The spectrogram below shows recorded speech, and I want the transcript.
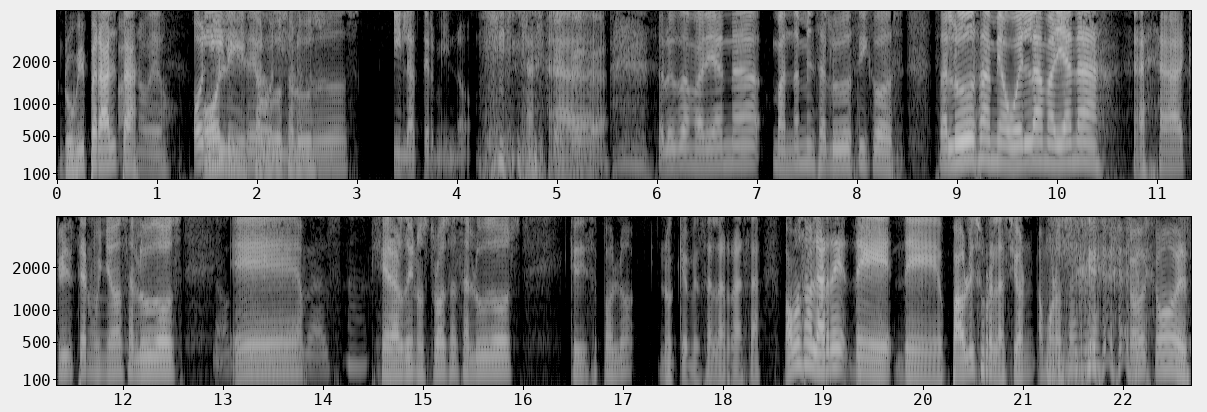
Rubí Peralta. Ah, no veo. Oli, Oli, dice, saludos, Oli, saludos. Y la terminó. saludos a Mariana. Mándame saludos, hijos. Saludos a mi abuela Mariana. Cristian Muñoz, saludos. No, Eh, qué. Gerardo Inostroza, saludos. ¿Qué dice Pablo? No quemes a la raza. Vamos a hablar de, de, de Pablo y su relación amorosa. ¿Cómo, cómo ves?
